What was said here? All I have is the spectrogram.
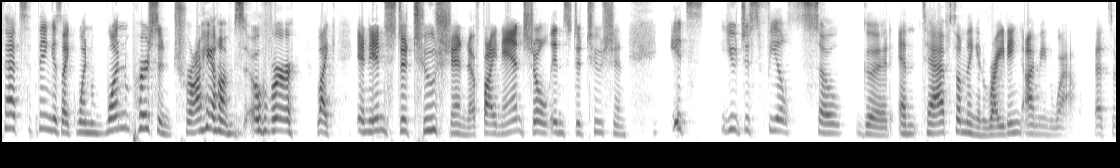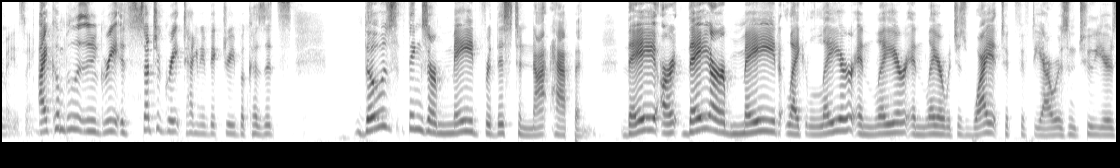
that's the thing is like when one person triumphs over like an institution, a financial institution, it's you just feel so good. And to have something in writing, I mean, wow, that's amazing. I completely agree. It's such a great tiny victory because it's those things are made for this to not happen they are they are made like layer and layer and layer which is why it took 50 hours and 2 years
